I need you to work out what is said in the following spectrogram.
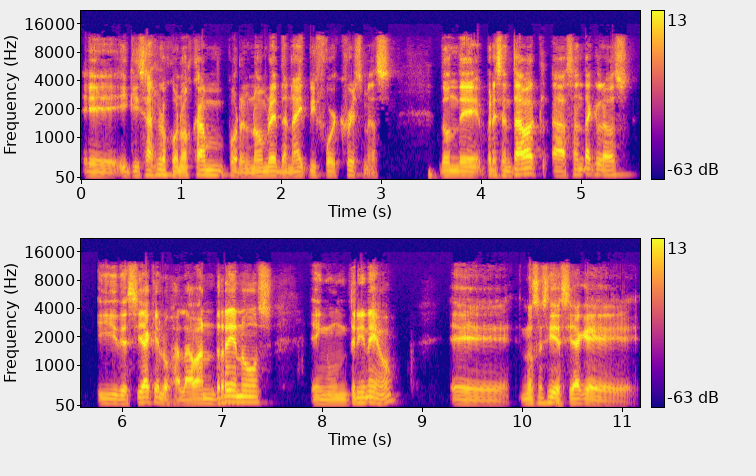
eh, y quizás lo conozcan por el nombre The Night Before Christmas, donde presentaba a Santa Claus y decía que lo jalaban renos en un trineo. Eh, no sé si decía que,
